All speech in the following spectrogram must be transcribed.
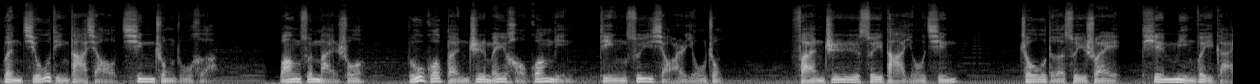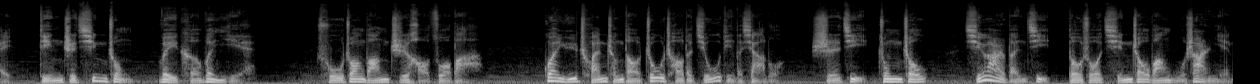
问九鼎大小轻重如何。王孙满说：“如果本质美好光明，鼎虽小而尤重；反之虽大尤轻。周德虽衰，天命未改，鼎之轻重未可问也。”楚庄王只好作罢。关于传承到周朝的九鼎的下落，《史记·中周·秦二本纪》都说秦昭王五十二年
